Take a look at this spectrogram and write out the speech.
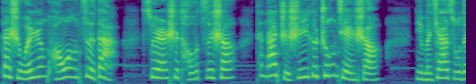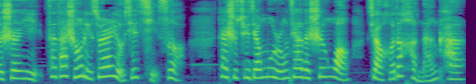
但是为人狂妄自大。虽然是投资商，但他只是一个中间商。你们家族的生意在他手里虽然有些起色，但是却将慕容家的声望搅和得很难堪。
